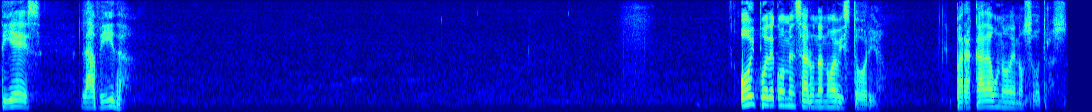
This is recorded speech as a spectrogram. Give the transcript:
diez, la vida. Hoy puede comenzar una nueva historia para cada uno de nosotros.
